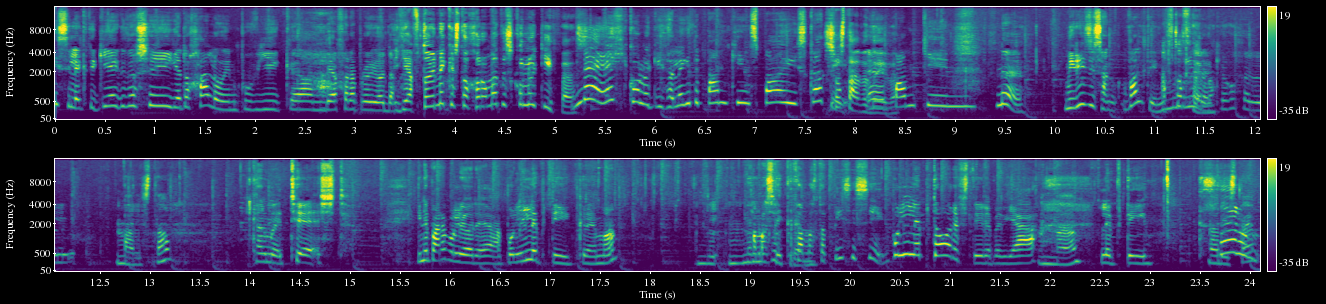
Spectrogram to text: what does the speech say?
η συλλεκτική έκδοση για το Halloween που βγήκαν διάφορα προϊόντα. Γι' αυτό είναι και στο χρώμα της κολοκύθας. Ναι, έχει κολοκύθα. Λέγεται pumpkin spice κάτι. Σωστά, δεν το Ε, είδα. pumpkin. Ναι. Μυρίζεις σαν. Βάλτε είναι. Αυτό είναι πολύ θέλω. ωραία. Και εγώ θέλω λίγο. Μάλιστα. Κάνουμε test. Είναι πάρα πολύ ωραία. Πολύ λεπτή η κρέμα. Είναι θα, μας, λεπτή θα μας τα πεις εσύ. Πολύ λεπτόρευστη ρε παιδιά. Ναι. Λεπτή. Ξέρω, Ορίστε.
